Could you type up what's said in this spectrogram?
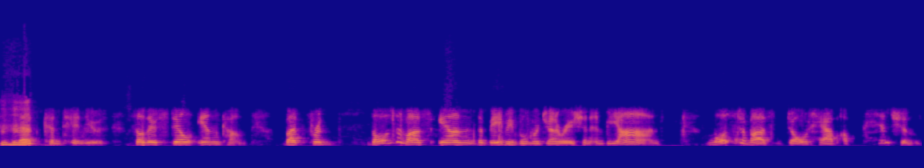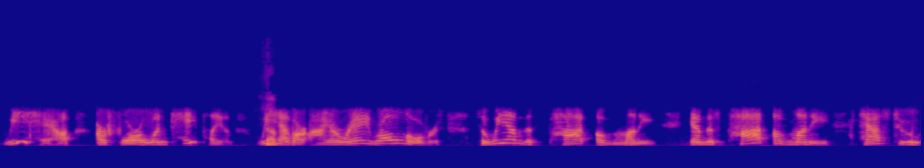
mhm. that continues. So there's still income. But for those of us in the baby boomer generation and beyond, most of us don't have a pension. We have our 401k plan. We Yep. have our IRA rollovers. So we have this pot of money. And this pot of money has to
